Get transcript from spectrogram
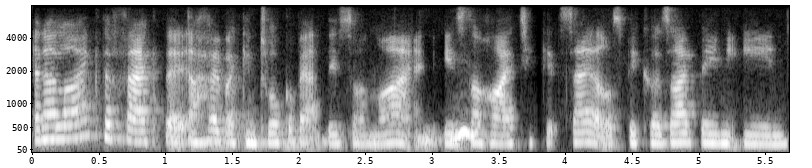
And I like the fact that I hope I can talk about this online is mm. the high ticket sales because I've been in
